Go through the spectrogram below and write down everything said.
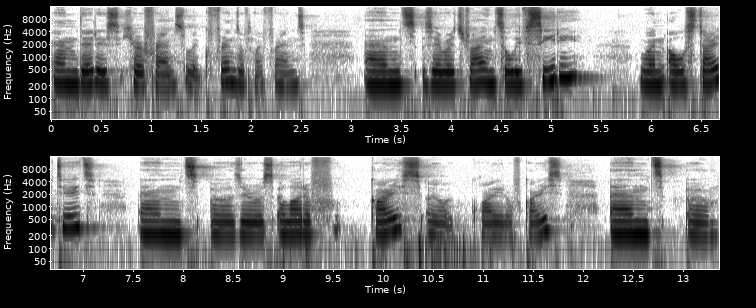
and that is her friends, like friends of my friends, and they were trying to leave city when all started, and uh, there was a lot of cars, uh, quite of cars, and um,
